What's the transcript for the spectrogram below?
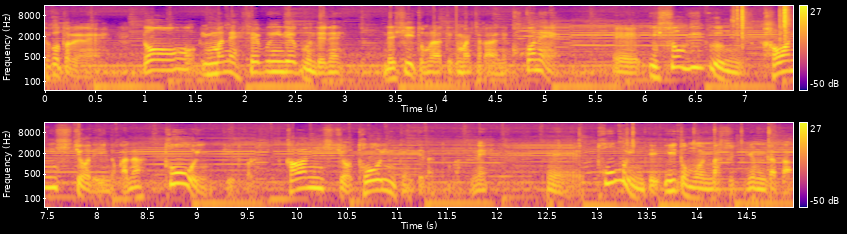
ってことでね、どう、今ね、セブンイレブンでね、レシートもらってきましたからね、ここね、えー、磯木郡川西町でいいのかな、東院っていうところです。川西町東院店ってなってますね。えー、東院でいいと思います、読み方。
